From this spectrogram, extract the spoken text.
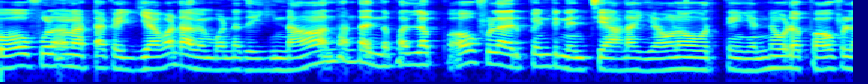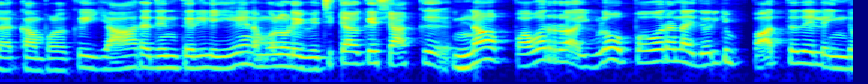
பவர்ஃபுல்லான அட்டாக்கை எவன்டா அவன் பண்ணது? நான் தான்டா இந்த மாதிரிலாம் பவர்ஃபுல்லாக இருப்பேன்ட்டு நினச்சேன். ஆனால் எவனோ ஒருத்தன் என்னோட பவர்ஃபுல்லாக இருக்கான் போலக்கு யார் அதுன்னு தெரியலையே. நம்மளோட வெஜிடாவுக்கே ஷாக்கு என்ன பவர்ரா இவ்வளோ பவரை நான் இது வரைக்கும் பார்த்ததே இல்லை. இந்த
